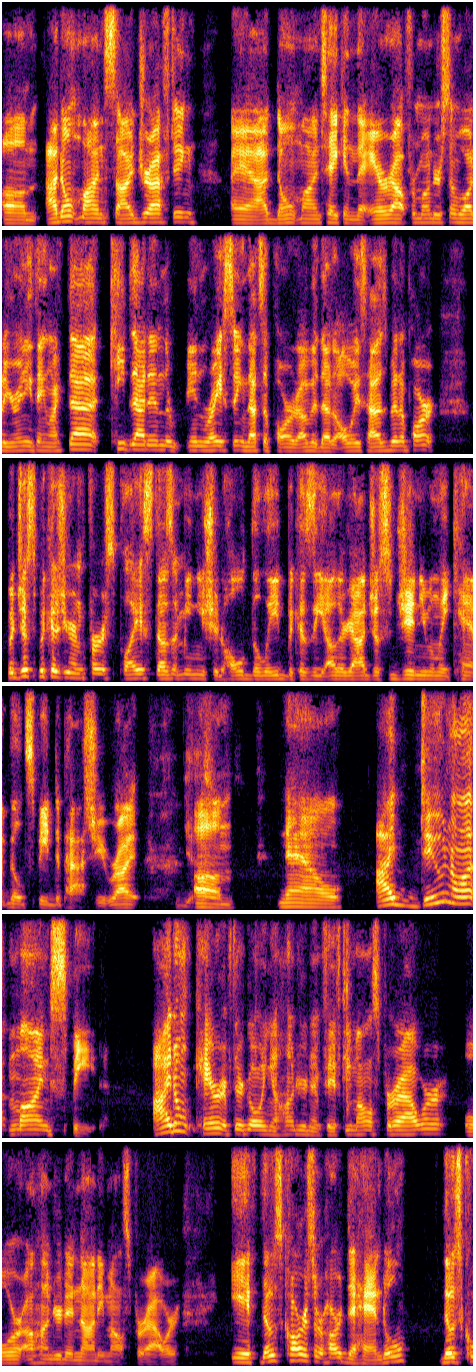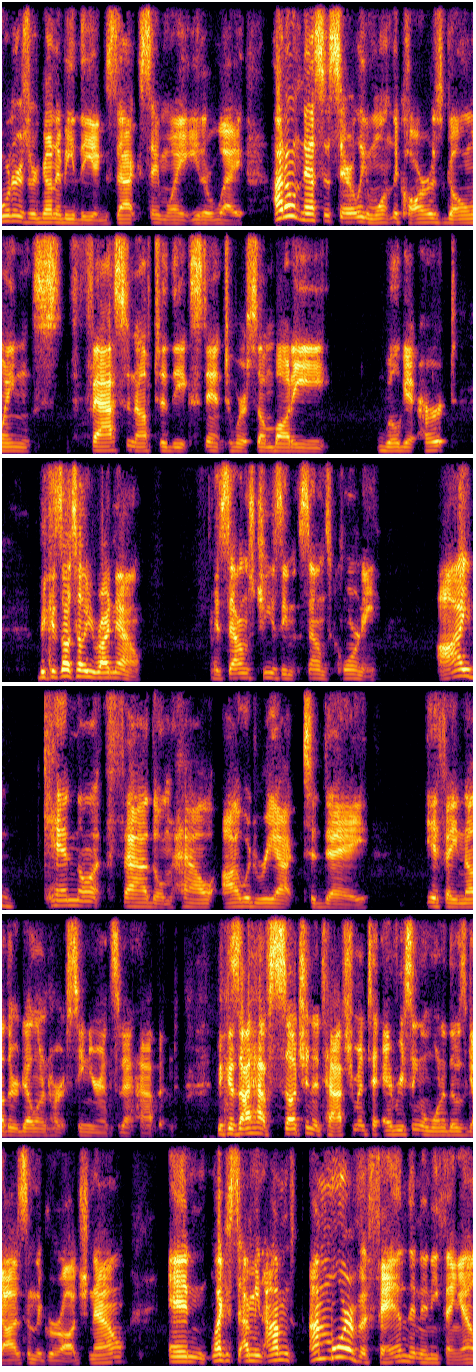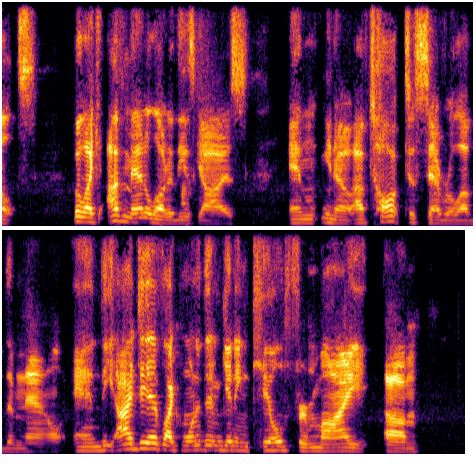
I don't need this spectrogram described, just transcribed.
Um, I don't mind side drafting. And I don't mind taking the air out from under somebody or anything like that. Keep that in the in racing. That's a part of it. That always has been a part. But just because you're in first place doesn't mean you should hold the lead because the other guy just genuinely can't build speed to pass you, right? yes. Um, now I do not mind speed. I don't care if they're going 150 miles per hour or 190 miles per hour. If those cars are hard to handle, those corners are going to be the exact same way either way. I don't necessarily want the cars going fast enough to the extent to where somebody will get hurt because I'll tell you right now, it sounds cheesy and it sounds corny. I cannot fathom how I would react today if another Earnhardt Senior incident happened because I have such an attachment to every single one of those guys in the garage now. And like I said, I mean, I'm I'm more of a fan than anything else. But like I've met a lot of these guys and you know, I've talked to several of them now. And the idea of like one of them getting killed for my um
